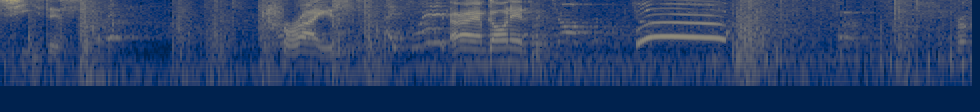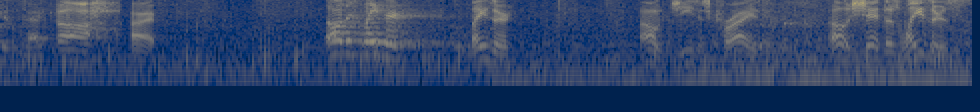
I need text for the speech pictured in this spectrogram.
Jesus. Christ. All right, I'm going in. Woo! Broke his neck. All right. Oh, there's laser. Laser. Oh, Jesus Christ. Oh, shit, there's lasers.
